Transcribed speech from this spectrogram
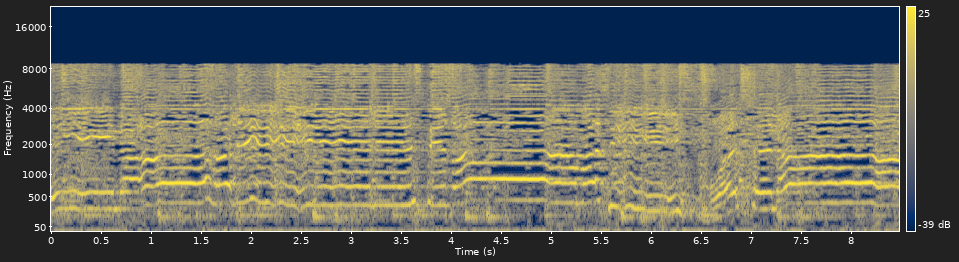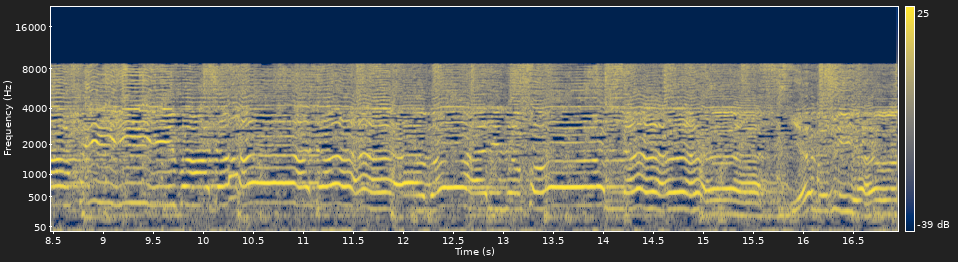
بين أهل الاستقامة والتلاحي بعد هذا بارد خلا يبغي أواني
